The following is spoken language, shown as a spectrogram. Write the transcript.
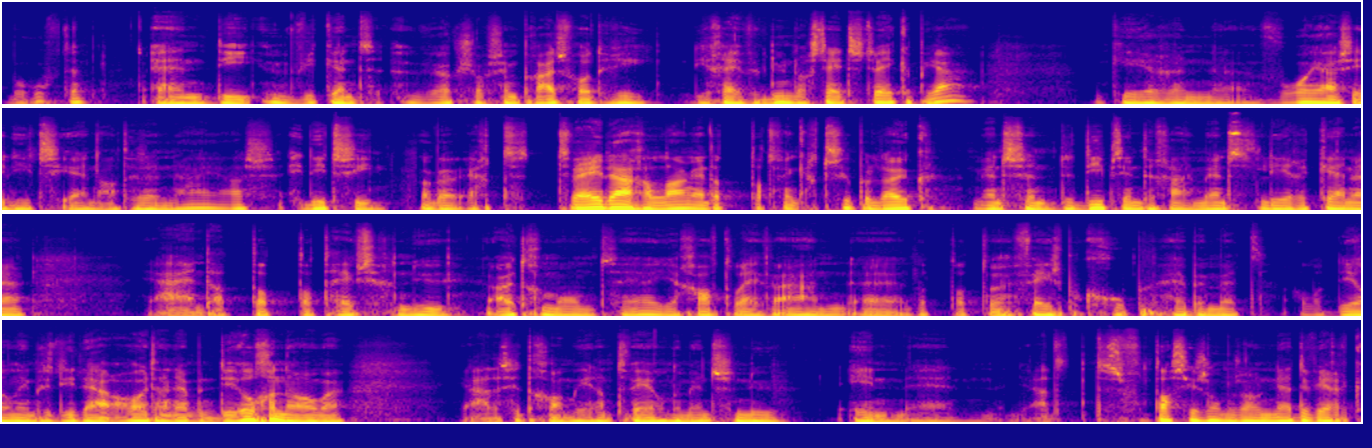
behoefte. En die weekend workshops in bruidsfotografie, die geef ik nu nog steeds twee keer per jaar een keer een uh, voorjaarseditie en altijd een najaarseditie. Waarbij we echt twee dagen lang, en dat, dat vind ik echt superleuk, mensen de diepte in te gaan, mensen te leren kennen. Ja, en dat, dat, dat heeft zich nu uitgemond. Hè. Je gaf het al even aan uh, dat, dat we een Facebookgroep hebben met alle deelnemers die daar ooit aan hebben deelgenomen. Ja, er zitten gewoon meer dan 200 mensen nu in. En ja, het is fantastisch om zo'n netwerk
